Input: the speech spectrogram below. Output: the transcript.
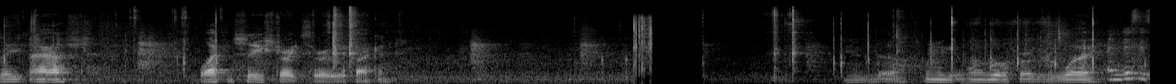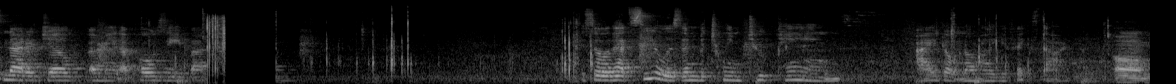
They asked, well, I can see straight through if I can. And, uh, let me get one a little further away. And this is not a gel, I mean, a Pozzi, but. So that seal is in between two panes. I don't know how you fix that. Um,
